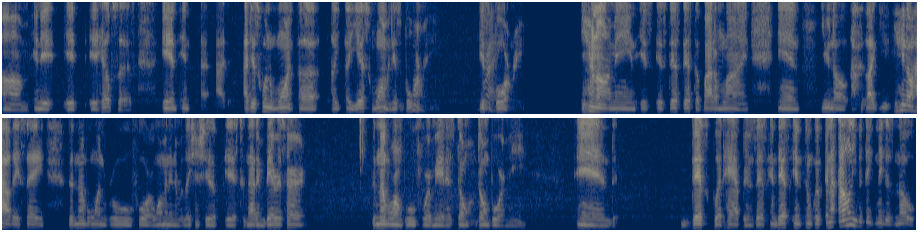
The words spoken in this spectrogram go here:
um, and it it it helps us. And and I, I just wouldn't want a, a, a yes woman. It's boring. It's Right. boring. You know what I mean? It's it's that's that's the bottom line. And you know, like you, you know how they say the number one rule for a woman in a relationship is to not embarrass her. The number one rule for a man is don't don't bore me. And that's what happens. That's and that's and, and, and I don't even think niggas know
